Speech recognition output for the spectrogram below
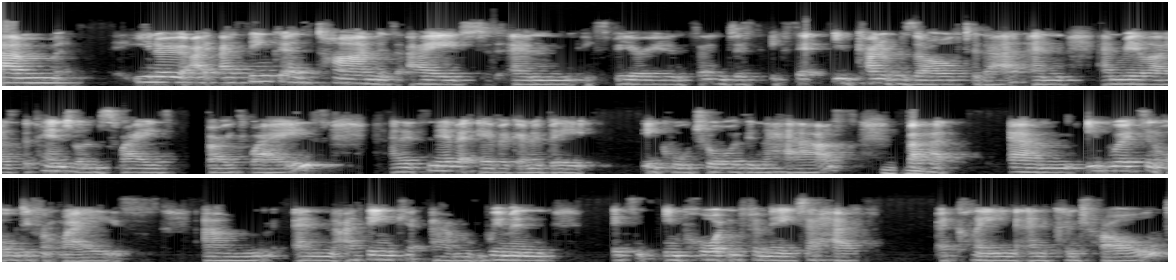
um, you know, I, I, think as time has aged and experience and just accept, you kind of resolve to that and and realize the pendulum sways both ways, and it's never ever going to be equal chores in the house, mm-hmm. but um, it works in all different ways. Um, and I think um, women, it's important for me to have a clean and controlled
